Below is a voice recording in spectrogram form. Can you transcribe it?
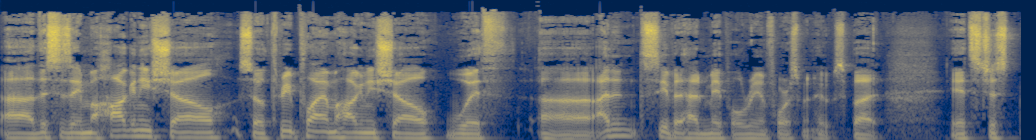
uh, this is a mahogany shell, so three ply mahogany shell with uh, I didn't see if it had maple reinforcement hoops, but it's just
